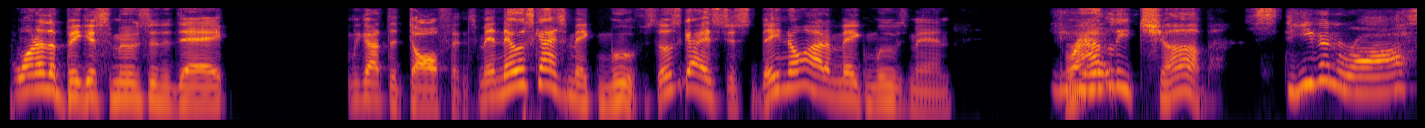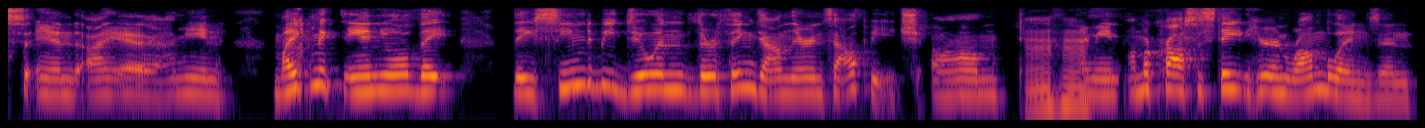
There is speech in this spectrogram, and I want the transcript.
One of the biggest moves of the day, we got the Dolphins. Man, those guys make moves. Those guys just they know how to make moves, man. Bradley Chubb, Stephen Ross, and I. Uh, I mean, Mike McDaniel. They they seem to be doing their thing down there in South Beach. Um, mm-hmm. I mean, I'm across the state here in rumblings, and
